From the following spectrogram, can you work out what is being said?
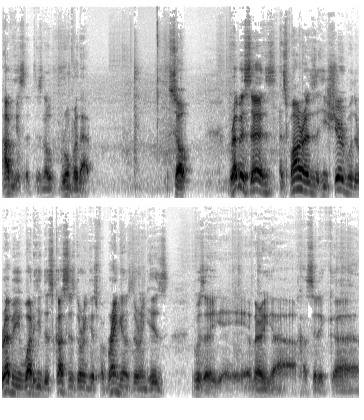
obvious that there's no room for that. So, Rebbe says, as far as he shared with the Rebbe what he discusses during his farbrengens, during his, he was a, a very uh, Hasidic uh,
